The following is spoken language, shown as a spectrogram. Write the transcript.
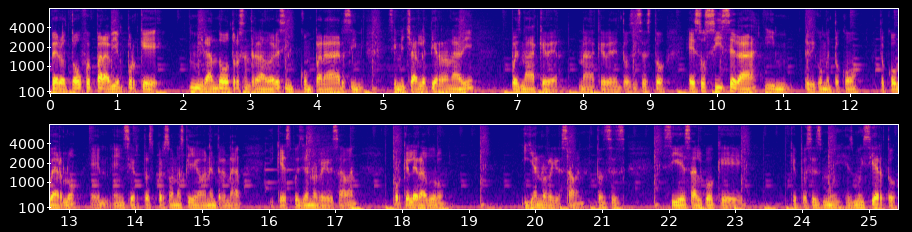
pero todo fue para bien porque mirando a otros entrenadores sin comparar, sin, sin echarle tierra a nadie, pues nada que ver, nada que ver. Entonces esto, eso sí se da y te digo, me tocó, tocó verlo en, en ciertas personas que llegaban a entrenar y que después ya no regresaban porque él era duro y ya no regresaban. Entonces sí es algo que, que pues es muy, es muy cierto.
